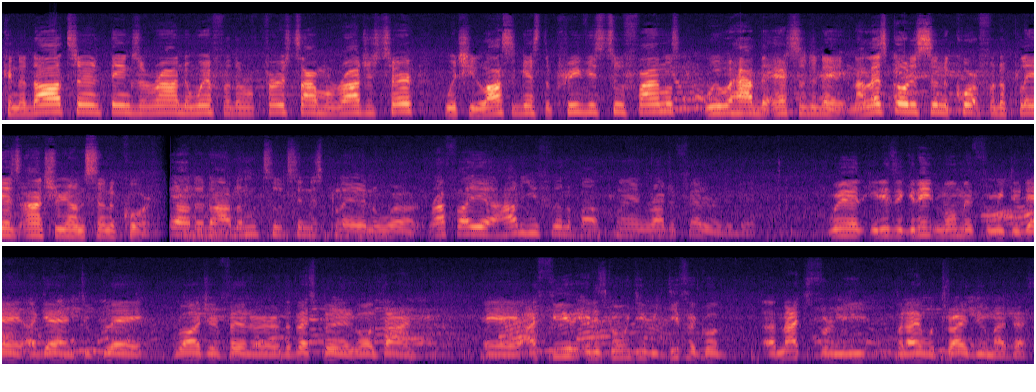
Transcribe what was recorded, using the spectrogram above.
Can Nadal turn things around and win for the first time on Roger's turf, which he lost against the previous two finals? We will have the answer today. Now let's go to center court for the players' entry on center court. Nadal, number two tennis player in the world. Rafael, how do you feel about playing Roger Federer today? Well, it is a great moment for me today, again, to play Roger Federer, the best player of all time. Uh, I feel it is going to be difficult, a match for me, but I will try to do my best.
